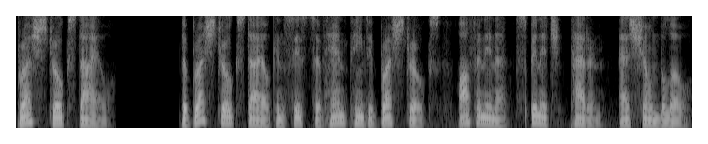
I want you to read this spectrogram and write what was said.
Brush stroke style. The brush stroke style consists of hand-painted brush strokes, often in a spinach pattern, as shown below.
